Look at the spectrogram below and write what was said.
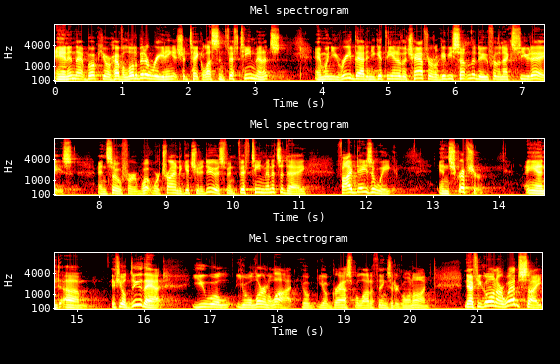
And in that book, you'll have a little bit of reading. It should take less than 15 minutes. And when you read that and you get the end of the chapter, it'll give you something to do for the next few days. And so, for what we're trying to get you to do is spend 15 minutes a day, five days a week in Scripture. And um, if you'll do that, you will, you will learn a lot. You'll, you'll grasp a lot of things that are going on. Now, if you go on our website,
